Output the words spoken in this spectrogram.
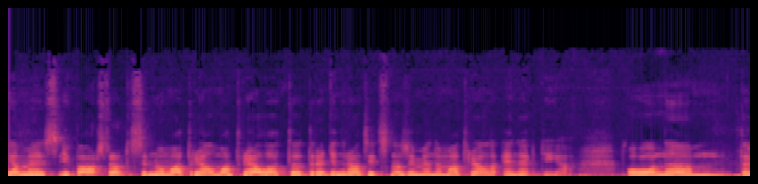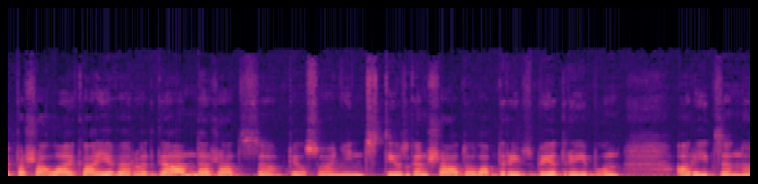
ja, mēs, ja pārstrādes ir no materiāla materiālā, tad reģenerācija tas nozīmē no materiāla enerģijā. Un um, tā pašā laikā ievērot gan dažādas uh, pilsoņu iniciatīvas, gan šādu labdarības biedrību un arī dzenu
